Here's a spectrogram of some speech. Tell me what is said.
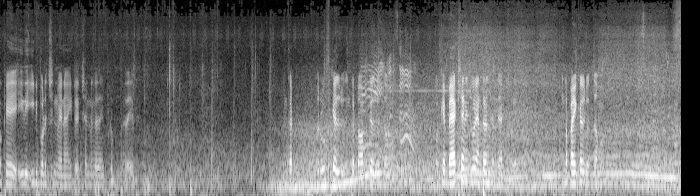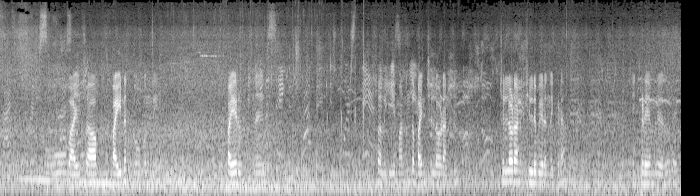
ఓకే ఇది ఇది ఇప్పుడు వచ్చింది ఇటు వచ్చాను కదా ఇప్పుడు? అదే. ఇంకా రూఫ్కి వెళ్ళి ఇంకా టాప్కి వెళ్ళి చూద్దాము. ఓకే బ్యాక్ సైడ్ నుంచి కూడా ఎంట్రన్స్ ఉంది యాక్చువల్లీ. ఇంకా పైకి వెళ్ళి చూద్దాము వై షాప్. పైన తోపుంది ఫైర్ నైస్ అసలు ఈ మనంతా పైన చిల్లవడానికి చిల్లవడానికి చిల్లు పేరుంది ఉంది ఇక్కడ. ఇక్కడ ఏం లేదు. లైక్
